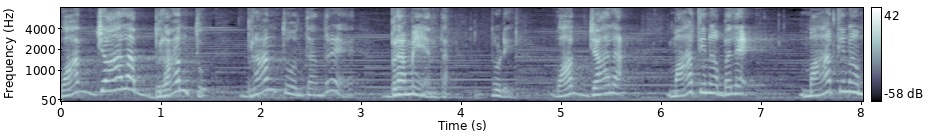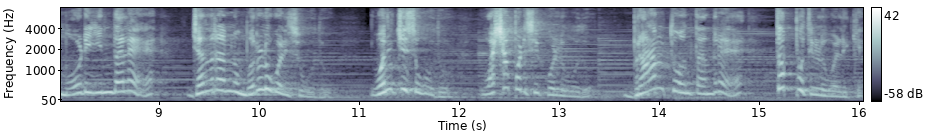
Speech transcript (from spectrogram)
ವಾಗ್ಜಾಲ ಭ್ರಾಂತು. ಭ್ರಾಂತು ಅಂತಂದರೆ ಭ್ರಮೆ ಅಂತ. ನೋಡಿ ವಾಗ್ಜಾಲ ಮಾತಿನ ಬಲೆ. ಮಾತಿನ ಮೋಡಿಯಿಂದಲೇ ಜನರನ್ನು ಮರುಳುಗೊಳಿಸುವುದು. ವಂಚಿಸುವುದು, ವಶಪಡಿಸಿಕೊಳ್ಳುವುದು. ಭ್ರಾಂತು ಅಂತಂದರೆ ತಪ್ಪು ತಿಳುವಳಿಕೆ.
